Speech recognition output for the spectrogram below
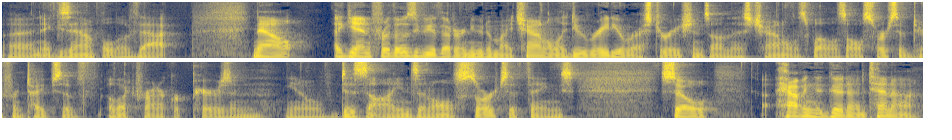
an example of that. Now, again, for those of you that are new to my channel, I do radio restorations on this channel as well as all sorts of different types of electronic repairs and, you know, designs and all sorts of things. So having a good antenna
